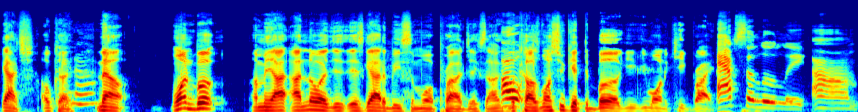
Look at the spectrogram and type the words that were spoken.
Gotcha. Okay. You know? Now, one book. I mean, I, I know it, it's got to be some more projects I, Oh. because once you get the bug, you, you want to keep writing. Absolutely. Um,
